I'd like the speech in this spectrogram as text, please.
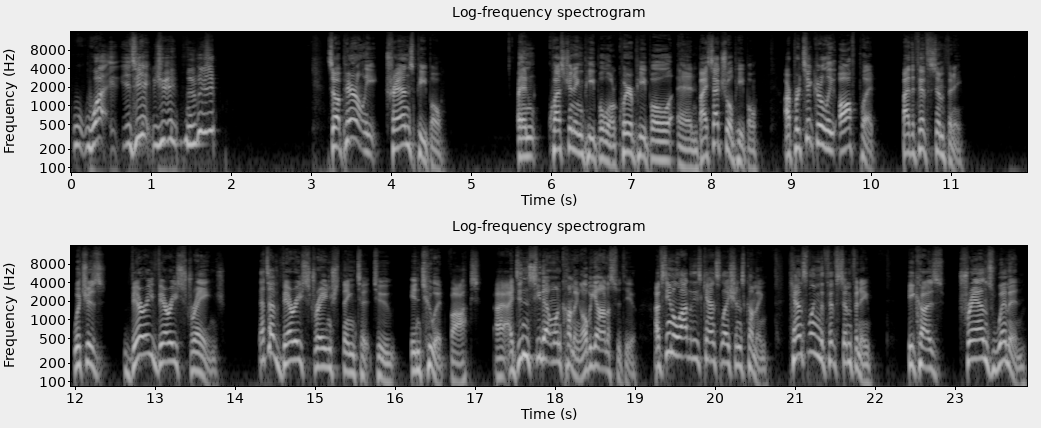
What, is it? So apparently, trans people and questioning people or queer people and bisexual people are particularly off put by the Fifth Symphony, which is very, very strange. That's a very strange thing to, to intuit, Vox. I, I didn't see that one coming. I'll be honest with you. I've seen a lot of these cancellations coming. Canceling the Fifth Symphony because trans women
